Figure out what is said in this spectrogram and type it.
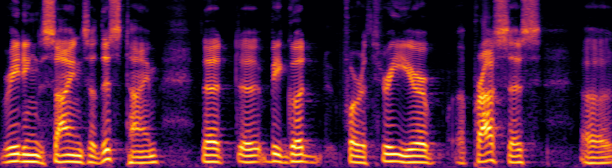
reading the signs of this time that uh, be good for a three-year uh, process uh,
